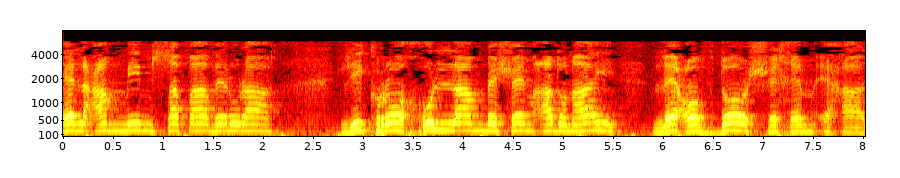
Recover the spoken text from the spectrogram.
אל עמים שפה ברורה, לקרוא כולם בשם אדוני, לעובדו שכם אחד.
